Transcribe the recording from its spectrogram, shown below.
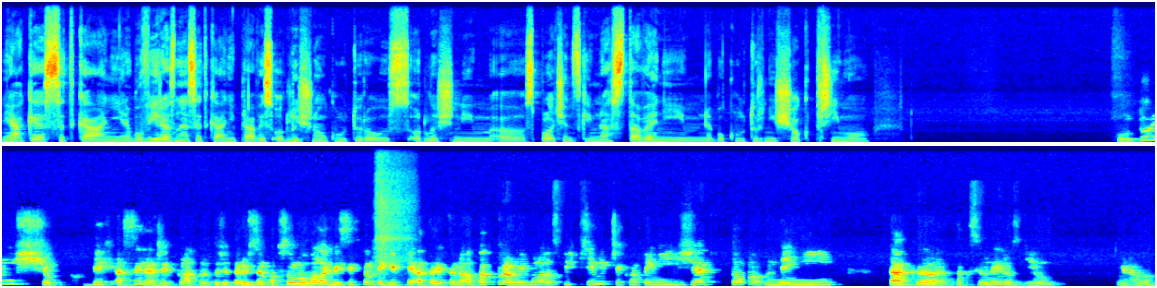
nějaké setkání nebo výrazné setkání právě s odlišnou kulturou, s odlišným uh, společenským nastavením nebo kulturní šok přímo? Kulturní šok bych asi neřekla, protože ten už jsem absolvovala kdysi v tom Egyptě a tady to naopak pro mě bylo spíš příjemné překvapení, že to není tak, eh, tak silný rozdíl. Jo.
